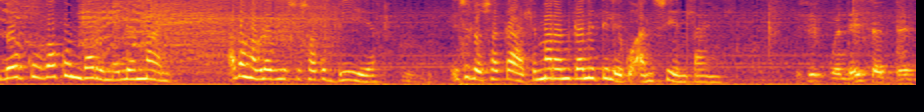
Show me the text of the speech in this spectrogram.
loko va ku ni va rhumele mali a va nga vulavuli swilo swa ku biha i swilo swa kahle. Mara ni kanetile hi ku a ni swi endlangi You see, when they said that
